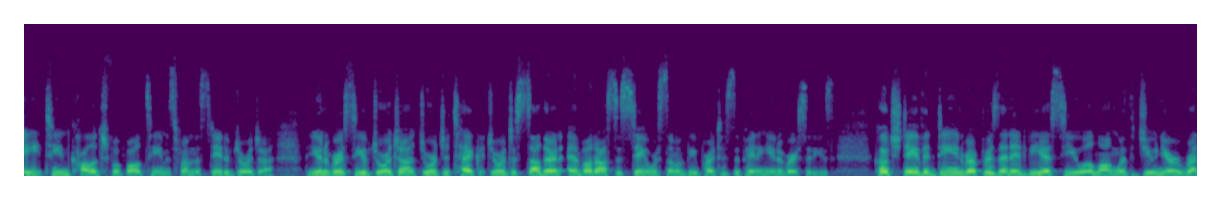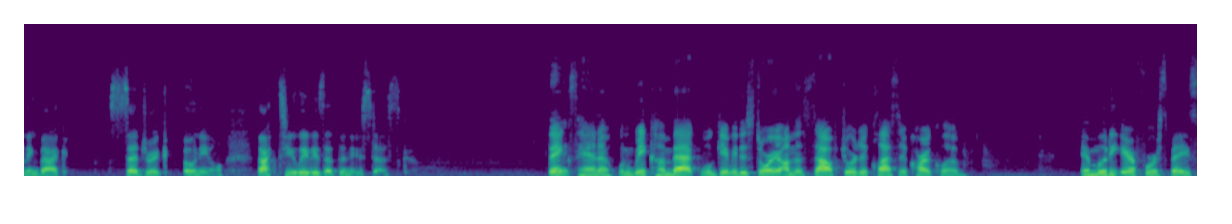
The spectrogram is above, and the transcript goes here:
18 college football teams from the state of Georgia. The University of Georgia, Georgia Tech, Georgia Southern, and Valdosta State were some of the participating universities. Coach David Dean represented VSU along with junior running back Cedric O'Neill. Back to you ladies at the news desk. Thanks, Hannah. When we come back, we'll give you the story on the South Georgia Classic Car Club and Moody Air Force Base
